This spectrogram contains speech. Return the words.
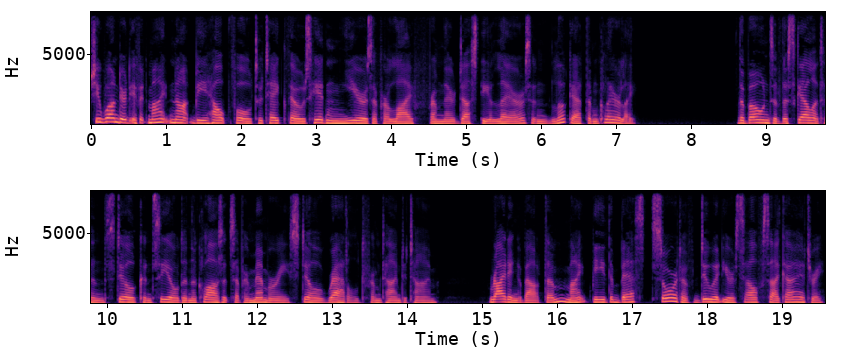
She wondered if it might not be helpful to take those hidden years of her life from their dusty lairs and look at them clearly. The bones of the skeleton still concealed in the closets of her memory still rattled from time to time. Writing about them might be the best sort of do it yourself psychiatry.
